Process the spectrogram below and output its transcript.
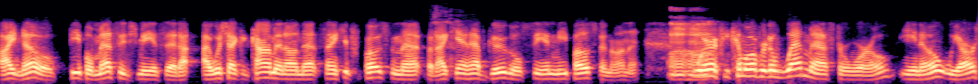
I know people messaged me and said, I-, I, wish I could comment on that. Thank you for posting that, but I can't have Google seeing me posting on it. Uh-huh. Where if you come over to Webmaster World, you know, we are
